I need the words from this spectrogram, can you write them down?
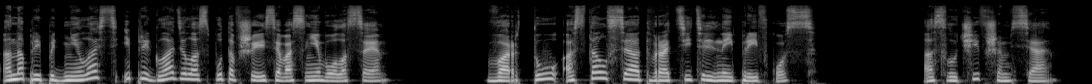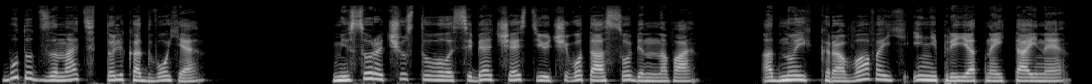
Она приподнялась и пригладила спутавшиеся во сне волосы. Во рту остался отвратительный привкус. О случившемся будут знать только двое. Миссора чувствовала себя частью чего-то особенного, одной кровавой и неприятной тайны.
